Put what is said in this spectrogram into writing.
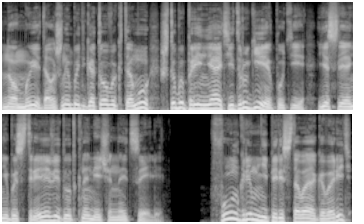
но мы должны быть готовы к тому, чтобы принять и другие пути, если они быстрее ведут к намеченной цели. Фулгрим, не переставая говорить,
